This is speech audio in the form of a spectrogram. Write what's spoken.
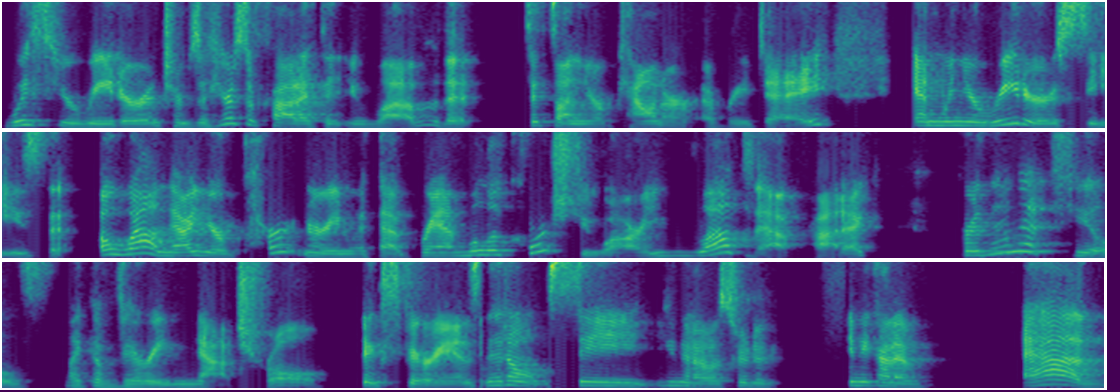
with your reader in terms of here's a product that you love that sits on your counter every day. And when your reader sees that, oh, wow, now you're partnering with that brand, well, of course you are. You love that product. For them, it feels like a very natural experience. They don't see, you know, sort of any kind of ad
